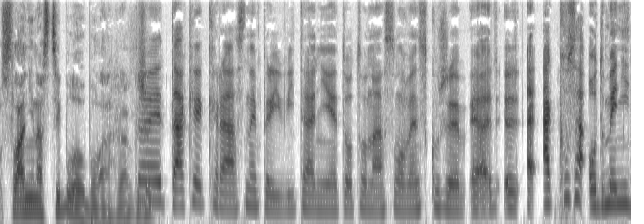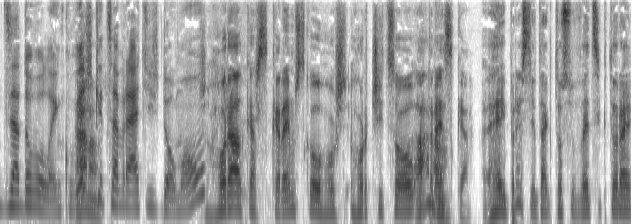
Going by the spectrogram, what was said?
slanina s cibulou bola. že To Akože, je také krásne privítanie toto na Slovensku, že e, e, e, ako sa odmeniť za dovolenku. Vieš, keď sa vrátiš domov, Horálka s kremskou hoš- horčicou a Áno. treska. Hej, presne tak, to sú veci, ktoré,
